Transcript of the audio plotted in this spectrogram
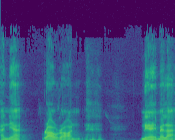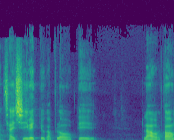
อันเนี้ยเร่าร้อน เหนื่อยไหมล่ะ ใช้ชีวิตอยู่กับโลกที่ เราต้อง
